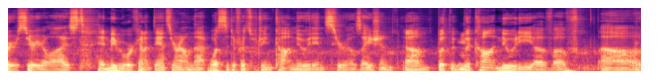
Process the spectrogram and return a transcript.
very serialized, and maybe we're kind of dancing around that. What's the difference between continuity and serialization? Um, but the, the continuity of of uh,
